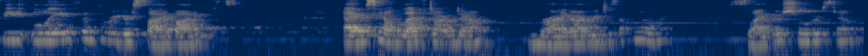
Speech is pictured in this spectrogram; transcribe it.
feet, lengthen through your side bodies. Exhale, left arm down, right arm reaches up and over. Slide those shoulders down.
